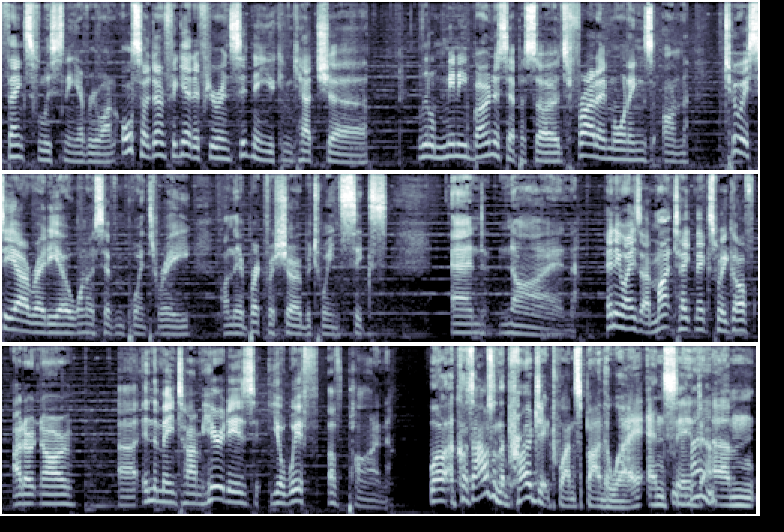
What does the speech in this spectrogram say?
Thanks for listening, everyone. Also, don't forget if you're in Sydney, you can catch uh, little mini bonus episodes Friday mornings on 2SER Radio 107.3 on their breakfast show between 6 and 9. Anyways, I might take next week off. I don't know. Uh, in the meantime, here it is your whiff of pine. Well, of course, I was on the project once, by the way, and said wow. um,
